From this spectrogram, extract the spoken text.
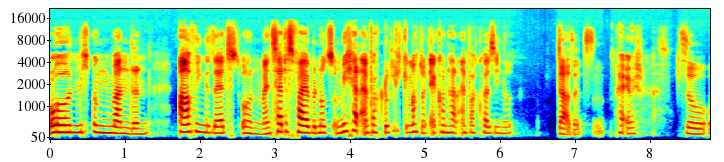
und mich irgendwann dann auf ihn gesetzt und mein Satisfier benutzt und mich halt einfach glücklich gemacht und er konnte halt einfach quasi nur da sitzen. Hey, irgendwie nice. So.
